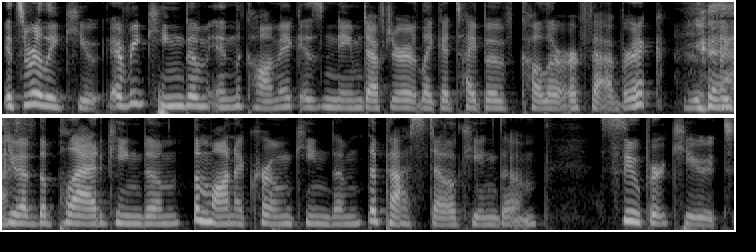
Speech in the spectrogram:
It's really cute. Every kingdom in the comic is named after like a type of color or fabric. Like you have the plaid kingdom, the monochrome kingdom, the pastel kingdom. Super cute.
